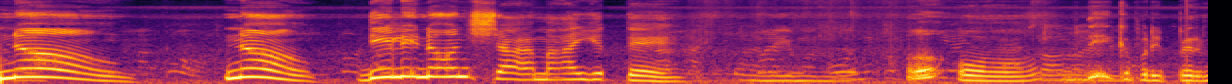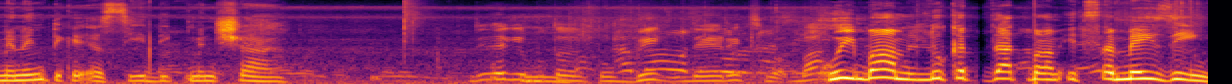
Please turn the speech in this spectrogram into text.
No, no, dili noon siya, maayot eh. Oo, di ka pa permanente kay acidic man siya. Di lagi mo tubig, direct ba? Huy ma'am, look at that ma'am, it's amazing.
